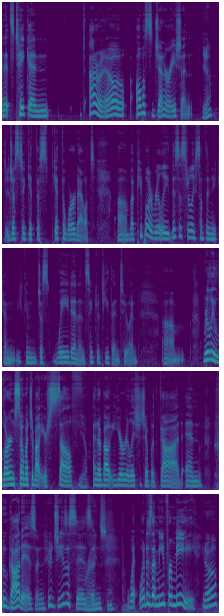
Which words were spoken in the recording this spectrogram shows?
and it's taken, I don't know, almost a generation Yeah. to just to get this get the word out. Um, but people are really this is really something you can you can just wade in and sink your teeth into and um, really learn so much about yourself Yeah. and about your relationship with God and who God is and who Jesus is Right, and yeah. what what does that mean for me? You know,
